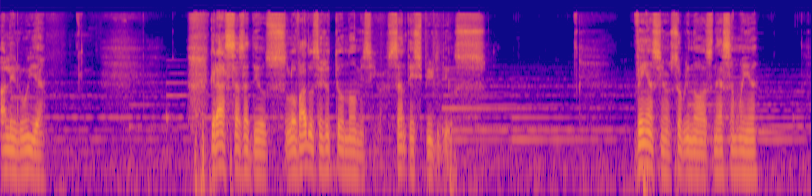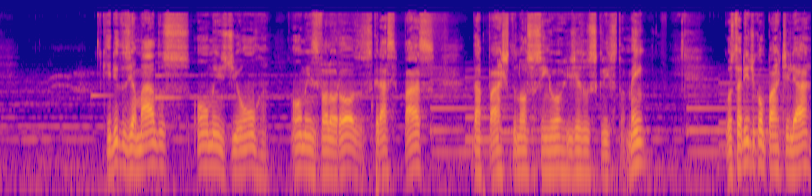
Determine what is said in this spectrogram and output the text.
Aleluia. Graças a Deus. Louvado seja o teu nome, Senhor. Santo Espírito de Deus. Venha, Senhor, sobre nós nessa manhã. Queridos e amados, homens de honra, homens valorosos, graça e paz da parte do nosso Senhor Jesus Cristo. Amém? Gostaria de compartilhar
